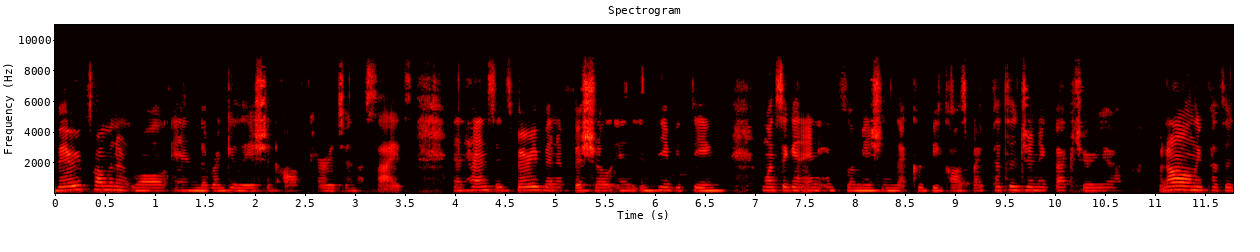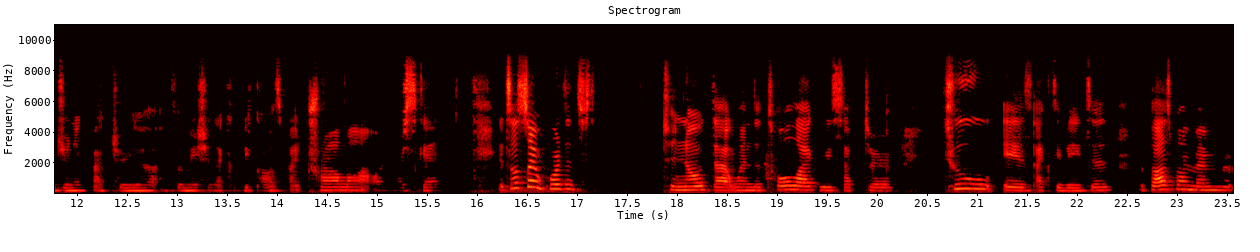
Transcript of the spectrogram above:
very prominent role in the regulation of keratinocytes and hence it's very beneficial in inhibiting once again any inflammation that could be caused by pathogenic bacteria but not only pathogenic bacteria, inflammation that could be caused by trauma on your skin. It's also important to note that when the toll-like receptor 2 is activated, the plasma membrane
